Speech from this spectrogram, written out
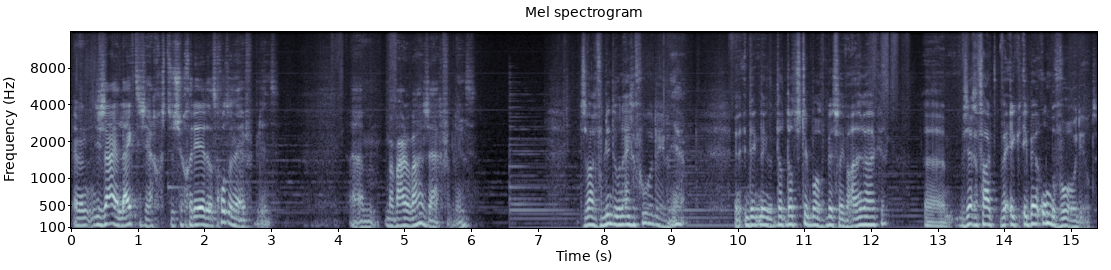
En Jezaja lijkt te zeggen, te suggereren dat God hen heeft verblind. Ehm, maar waarom waren ze eigenlijk verblind? Ze waren verblind door hun eigen vooroordelen. Ja. En Ik denk, denk dat dat stuk mogen we best wel even aanraken. Eh, we zeggen vaak, ik, ik ben onbevooroordeeld.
